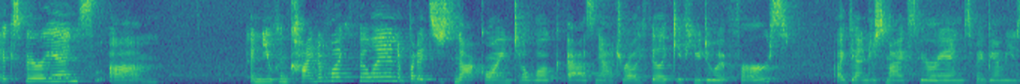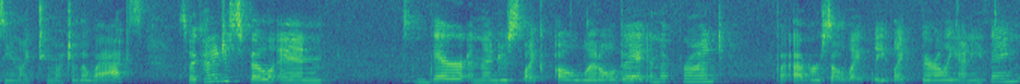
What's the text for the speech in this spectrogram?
experience. Um, and you can kind of like fill in, but it's just not going to look as natural. I feel like if you do it first, again, just my experience, maybe I'm using like too much of the wax. So I kind of just fill in there and then just like a little bit in the front, but ever so lightly, like barely anything.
